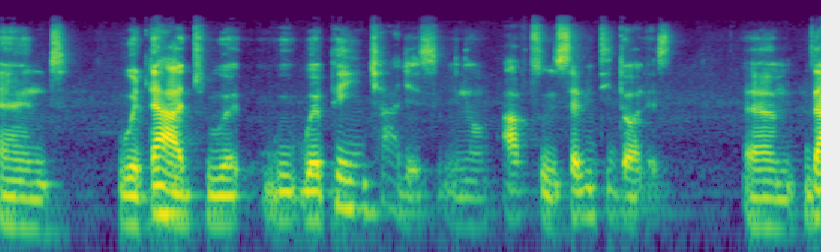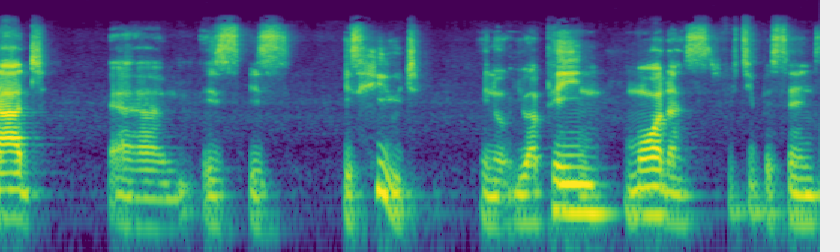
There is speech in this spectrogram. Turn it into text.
and with that we're, we're paying charges, you know, up to seventy dollars. Um, that um, is is is huge. You know, you are paying more than fifty percent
